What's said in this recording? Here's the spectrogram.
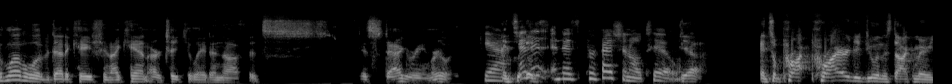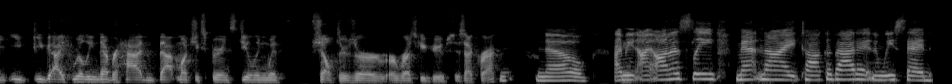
the level of dedication I can't articulate enough. It's it's staggering, really. Yeah. It's- and, it's- it, and it's professional too. Yeah. And so pri- prior to doing this documentary, you, you guys really never had that much experience dealing with shelters or, or rescue groups. Is that correct? No, I mean, I honestly, Matt and I talk about it, and we said,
